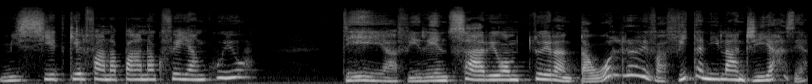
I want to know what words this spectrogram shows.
Misy hety kely fanapahana kofehy ihany koa io. Dia avereno tsara eo amin'ny toerany daholo ireo rehefa vita ny hilan-dry azy a!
